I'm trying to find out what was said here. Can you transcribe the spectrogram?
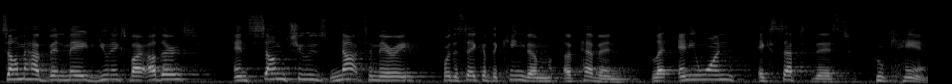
some have been made eunuchs by others, and some choose not to marry for the sake of the kingdom of heaven. Let anyone accept this who can.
